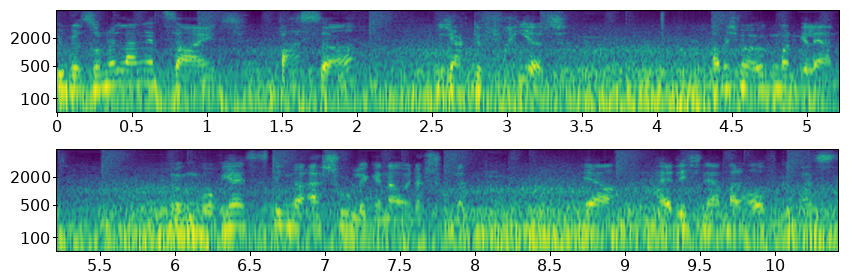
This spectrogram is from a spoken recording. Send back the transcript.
über so eine lange Zeit Wasser ja gefriert. Habe ich mal irgendwann gelernt. Irgendwo. Wie heißt das Ding noch? Ah, Schule, genau, in der Schule. Ja, hätte ich ja mal aufgepasst.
